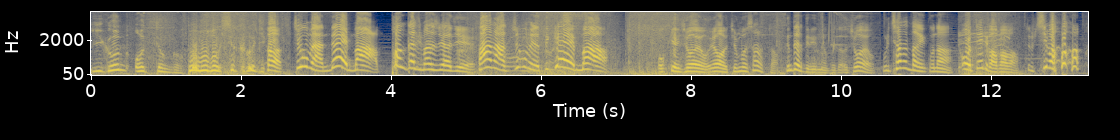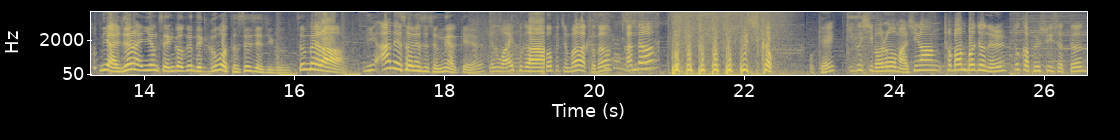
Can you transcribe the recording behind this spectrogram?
이건 어떤가 보보복스코 야 죽으면 안돼 임마. 펑까지 맞아줘야지. 바나 죽으면 어떡해 임마. 오케이 좋아요. 야 젊어 살았다. 근데로 들있나 보다. 어, 좋아요. 우리 차단당했구나. 어 때리 봐봐봐. 좀 치봐봐. 니 알잖아 이 형 센 거. 근데 그거보다 더 세지 지금. 선멜아 니는 내 선에서 정리할게 내가 와이프가 버프 좀 받았거든 간다 버프버프버프 스컵 오케이 이것이 바로 마신왕 초반 버전을 뚝갑할 수 있었던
